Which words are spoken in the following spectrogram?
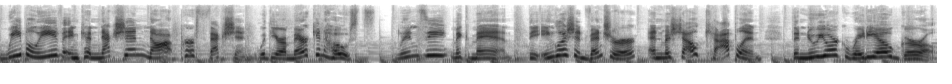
We believe in connection, not perfection, with your American hosts, Lindsay McMahon, the English adventurer, and Michelle Kaplan the New York Radio Girl,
